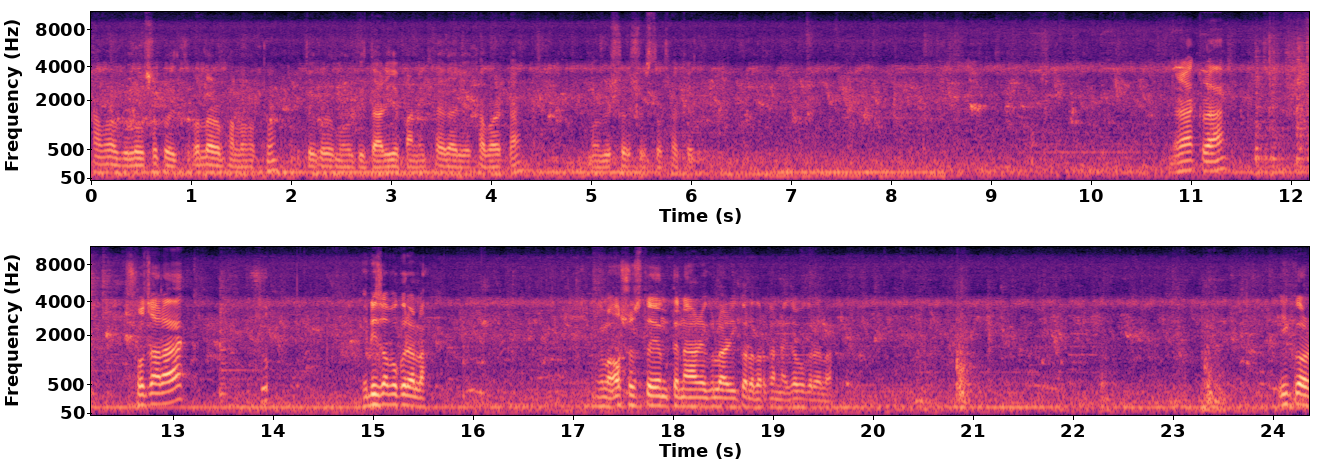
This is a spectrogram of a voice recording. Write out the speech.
খাবারগুলো ওচা করে দিতে পারলে আরও ভালো হতো। এতে করে মুরগি দাঁড়িয়ে পানি খায়, দাঁড়িয়ে খাবার খায়। মুরগির শরীর সুস্থ থাকে। রাখ রাখ। সোজা রাখ। এটি জব করে এলা এগুলো অসুস্থ এনতে না এগুলো আর ই করা দরকার নাই জব করে ই কর।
